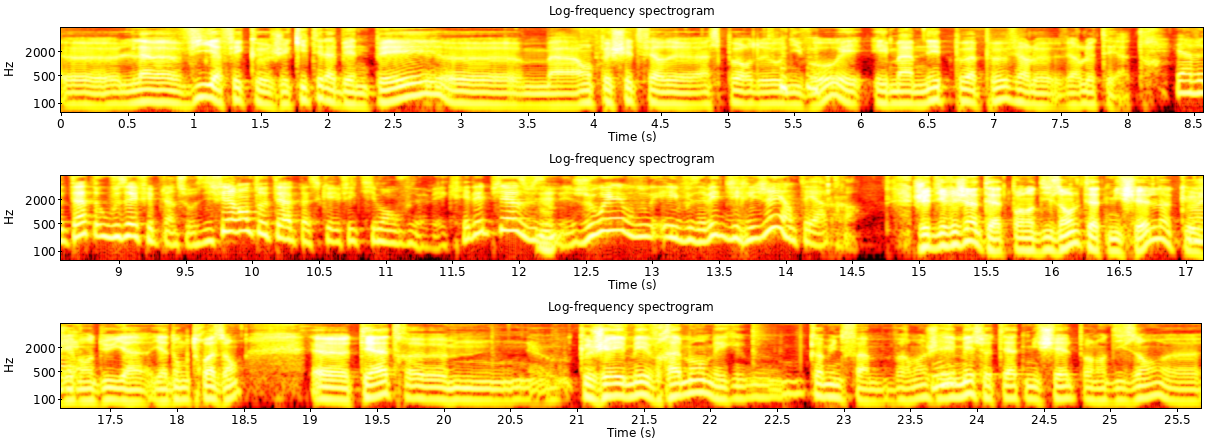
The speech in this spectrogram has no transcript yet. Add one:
euh, la vie a fait que j'ai quitté la BNP, euh, m'a empêché de faire de- un sport de haut niveau et, et m'a amené peu à peu vers le, vers le théâtre. Vers le théâtre, où vous avez fait plein de choses différentes au théâtre, parce qu'effectivement, vous avez écrit des pièces, vous Mhm. avez joué, vous- et vous avez dirigé un théâtre. J'ai dirigé un théâtre pendant dix ans, le théâtre Michel, que Ouais. j'ai vendu il y, a, il y a donc trois ans. Euh, théâtre euh, que j'ai aimé vraiment, mais comme une femme. Vraiment, j'ai Mhm. aimé ce théâtre Michel pendant dix ans. euh,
